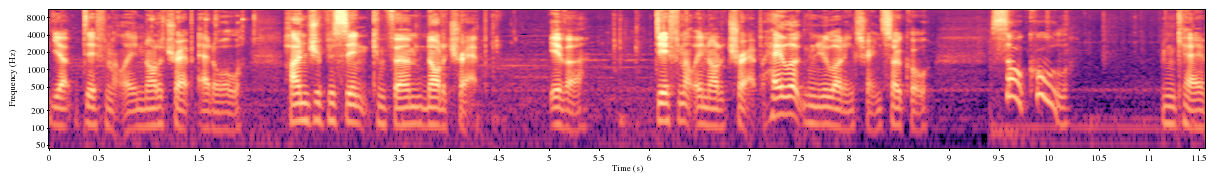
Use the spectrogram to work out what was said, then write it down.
Yep, definitely. Not a trap at all. 100% confirmed, not a trap. Ever. Definitely not a trap. Hey, look, the new loading screen. So cool. So cool. Okay.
